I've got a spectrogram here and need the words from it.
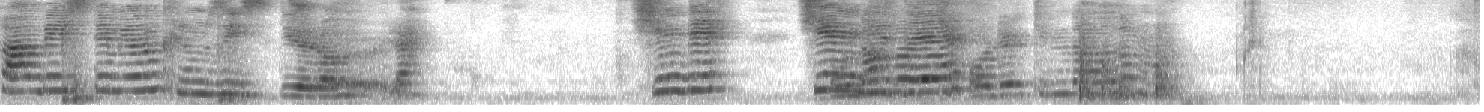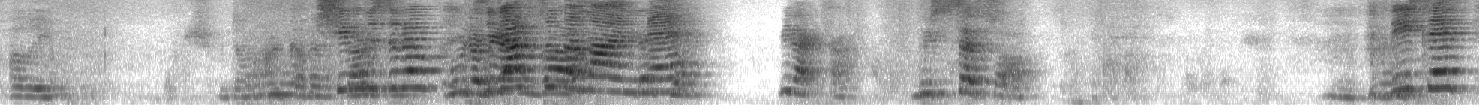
pembe istemiyorum, kırmızı istiyorum. Şöyle. Şimdi, şimdi Oradan de da oradakini de alalım mı? Alayım. Şuradan arkadaşlar. şimdi sıra Burada sıcak biraz daha- sudan anne. Bekle. Bir dakika. Dış ses o. Diş ses.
